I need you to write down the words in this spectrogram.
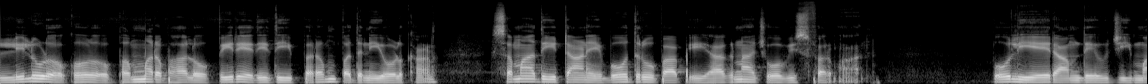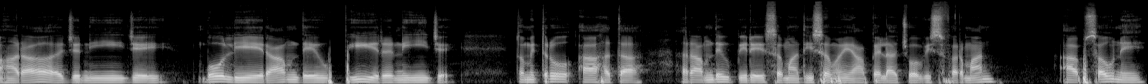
લીલુડો ઘોડો ભમ્મર ભાલો પીરે દીધી પરમપદની ઓળખાણ. સમાધિ ટાણે બોધરૂપ આપી આજ્ઞા ચોવીસ ફરમાન બોલીએ રામદેવજી મહારાજની જય. બોલીએ રામદેવ પીરની જય. તો મિત્રો, આ હતા રામદેવ પીરે સમાધિ સમયે આપેલા ચોવીસ ફરમાન, આપ સૌને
